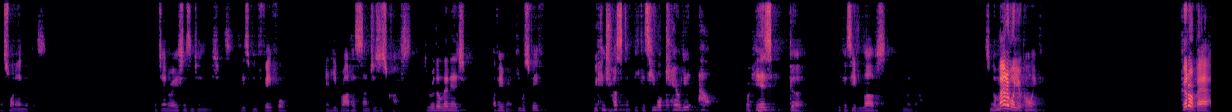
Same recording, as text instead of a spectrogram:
I just want to end with this generations and generations. He's been faithful, and he brought his son, Jesus Christ, through the lineage of Abraham. He was faithful. We can trust him because he will carry it out for his good because he loves you and I. So, no matter what you're going through, good or bad,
